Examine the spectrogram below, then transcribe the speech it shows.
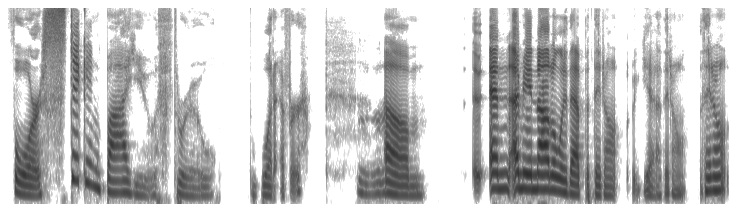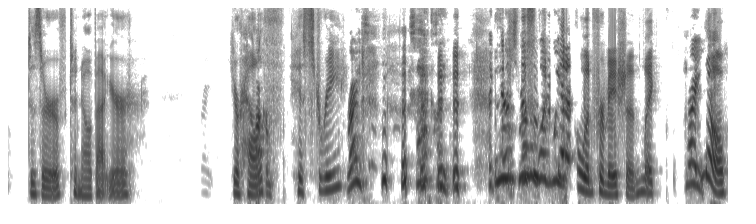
for sticking by you through whatever Mhm. um and i mean not only that but they don't yeah they don't they don't deserve to know about your your health history Right. Exactly. Like this, that's this really is medical information like right. no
